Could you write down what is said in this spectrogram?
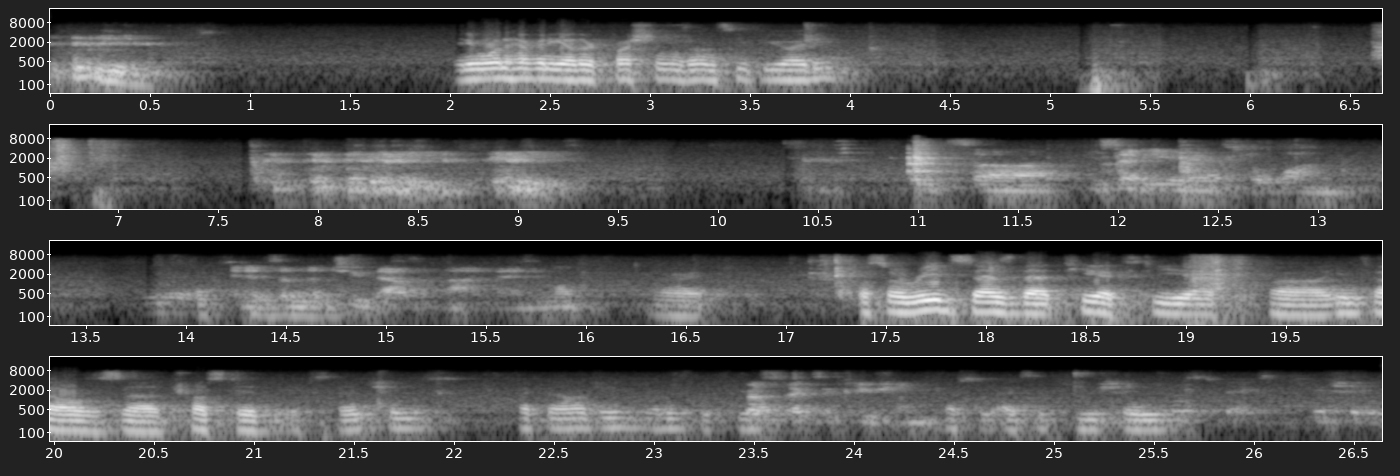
Anyone have any other questions on CPU ID? It's, uh, you said EAX for one, and it's in the 2009 manual. All right. Well, so Reed says that TXT, uh, Intel's uh, trusted extensions technology. What is the T- Trust execution. trusted execution Trust execution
